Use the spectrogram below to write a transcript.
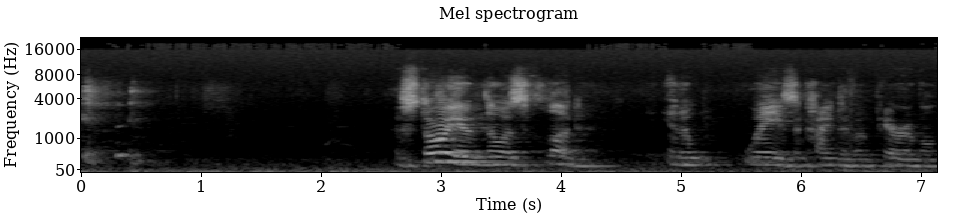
The story of Noah's flood, in a way, is a kind of a parable.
